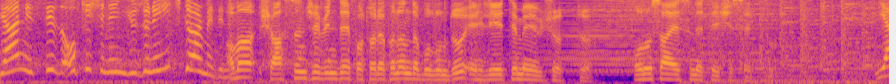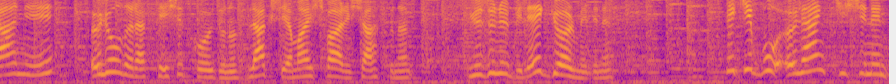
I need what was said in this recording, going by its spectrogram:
Yani siz o kişinin yüzünü hiç görmediniz. Ama şahsın cebinde fotoğrafının da bulunduğu ehliyeti mevcuttu. Onun sayesinde teşhis ettim. Yani ölü olarak teşhis koyduğunuz Lakshya Maheshwari şahsının yüzünü bile görmediniz. Peki bu ölen kişinin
